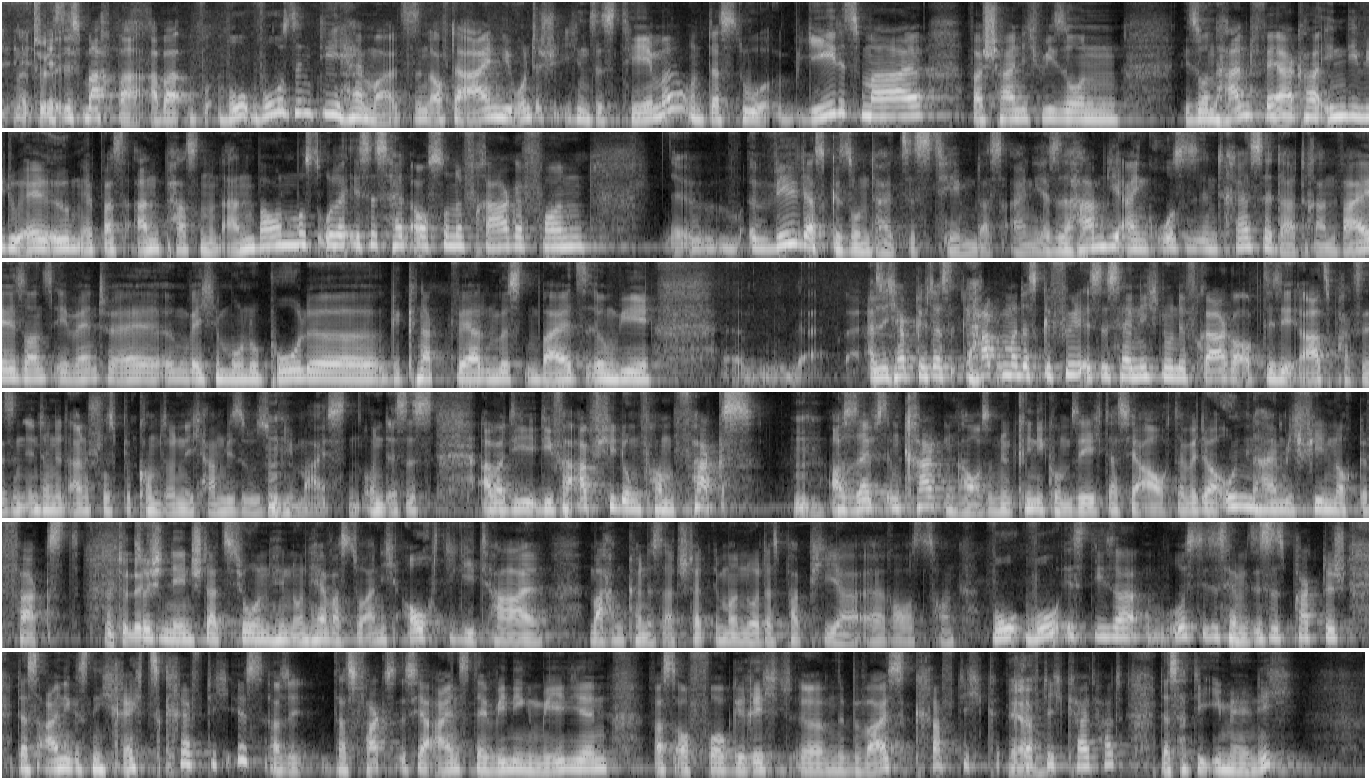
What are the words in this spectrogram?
Natürlich. es ist machbar. Aber wo, wo sind die Hämmer? Es sind auf der einen die unterschiedlichen Systeme und dass du jedes Mal wahrscheinlich wie so ein, wie so ein Handwerker individuell irgendetwas anpassen und anbauen musst? Oder ist es halt auch so eine Frage von, äh, will das Gesundheitssystem das eigentlich? Also haben die ein großes Interesse daran, weil sonst eventuell irgendwelche Monopole geknackt werden müssten, weil es irgendwie, äh, also ich habe hab immer das Gefühl, es ist ja nicht nur eine Frage, ob diese Arztpraxis einen Internetanschluss bekommt und nicht, haben die sowieso die meisten. Und es ist, aber die, die Verabschiedung vom Fax, Mhm. Also selbst im Krankenhaus, im Klinikum sehe ich das ja auch. Da wird ja unheimlich viel noch gefaxt. Natürlich. Zwischen den Stationen hin und her, was du eigentlich auch digital machen könntest, anstatt immer nur das Papier äh, rauszuhauen. Wo, wo ist dieser, wo ist dieses Hemmnis? Ist es praktisch, dass einiges nicht rechtskräftig ist? Also das Fax ist ja eins der wenigen Medien, was auch vor Gericht äh, eine Beweiskräftigkeit ja. hat. Das hat die E-Mail nicht.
